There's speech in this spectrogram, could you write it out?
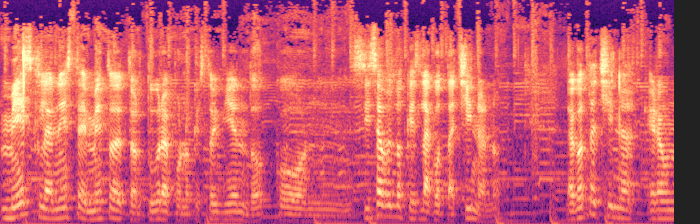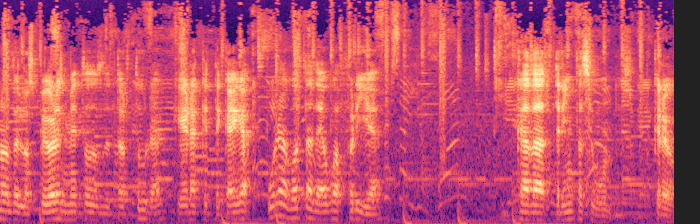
mezclan este método de tortura, por lo que estoy viendo, con... Sí sabes lo que es la gota china, ¿no? La gota china era uno de los peores métodos de tortura, que era que te caiga una gota de agua fría cada 30 segundos, creo,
